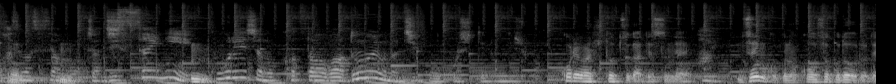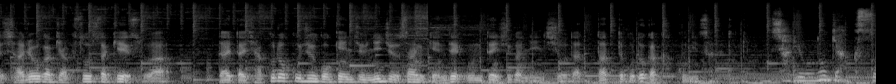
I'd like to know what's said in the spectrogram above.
長谷川先生、あのうんじゃあ実際にうん高齢者の方はどのような事故を起こしているんでしょうこれは一つがですねか。はい。全国の高速道路で車両が逆走したケースはだいたい165件中23件で運転手が認知症だったってことが確認されたと。車両の逆走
